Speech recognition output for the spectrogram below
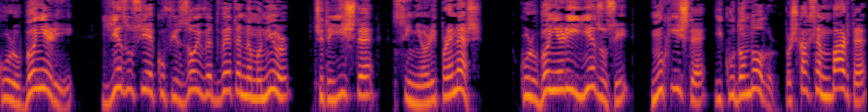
Kur u bë njeri, Jezusi e kufizoi vetveten në mënyrë që të ishte si njëri prej nesh. Kur u bë njeri, Jezusi nuk ishte i kudondodhur, për shkak se mbarte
